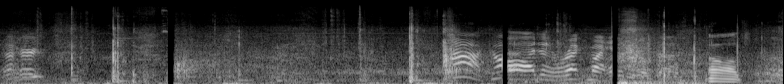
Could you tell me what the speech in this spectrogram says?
That hurt. Ah, God. Oh, I just wrecked my head. Oh. Oh.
